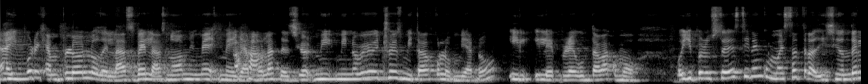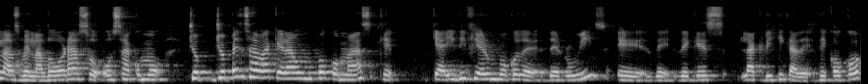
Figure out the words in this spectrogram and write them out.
ahí, por ejemplo, lo de las velas, ¿no? A mí me, me llamó la atención. Mi, mi, novio, de hecho, es mitad colombiano y, y, le preguntaba como, oye, pero ustedes tienen como esta tradición de las veladoras, o, o sea, como yo, yo pensaba que era un poco más, que que ahí difiere un poco de, Ruiz, eh, de, que es la crítica de, Coco.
